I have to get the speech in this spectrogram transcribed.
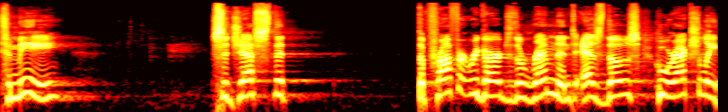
to me, suggests that the prophet regards the remnant as those who are actually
